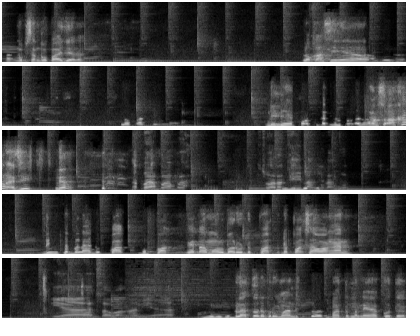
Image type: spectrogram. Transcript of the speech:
sanggup-sanggup aja lah. Lokasinya lokasinya di Depok kita itu masuk akal gak sih? Enggak. apa apa apa? Suara hilang hilangan. Di sebelah Depak, Depak. Kita mau baru Depak, Depak Sawangan. Iya, Sawangan ya. Di sebelah tuh ada perumahan di situ rumah temennya aku tuh.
